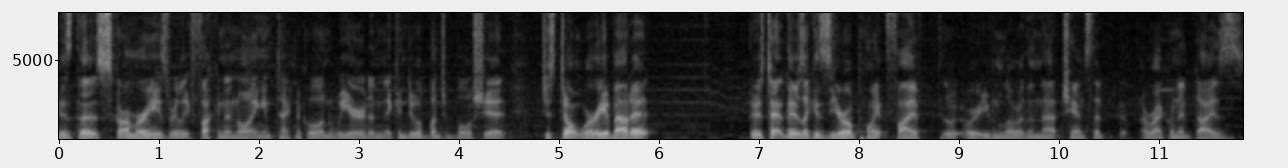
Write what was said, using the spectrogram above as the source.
because the Skarmory is really fucking annoying and technical and weird, and it can do a bunch of bullshit. Just don't worry about it. There's there's like a 0.5 or even lower than that chance that Araquanid dies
